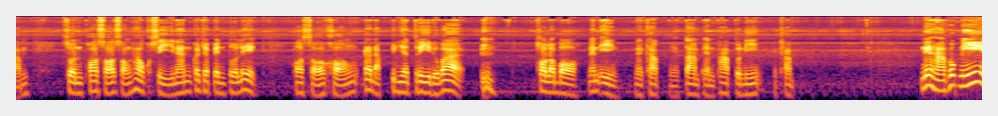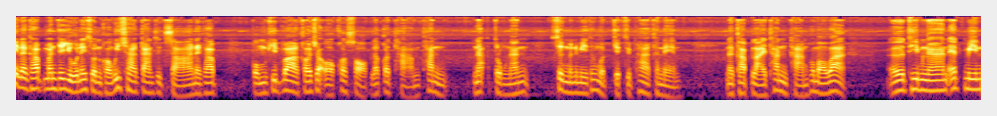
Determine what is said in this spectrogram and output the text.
2563 ส่วนพศ 2564 นั้นก็จะเป็นตัวเลข พศของระดับปริญญาตรีหรือว่าทรบนั่นเองนะครับเนี่ยตามแผนภาพตัวนี้นะครับ เนื้อหาพวกนี้นะครับมันจะอยู่ในส่วนของวิชาการศึกษานะครับ ผมคิดว่าเขาจะออกข้อสอบแล้วก็ถามท่านณตรงนั้น ซึ่งมันมีทั้งหมด 75 คะแนนนะครับหลายท่านถามเข้ามาว่าเออทีมงานแอดมิน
